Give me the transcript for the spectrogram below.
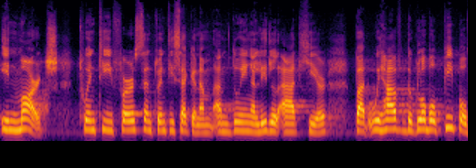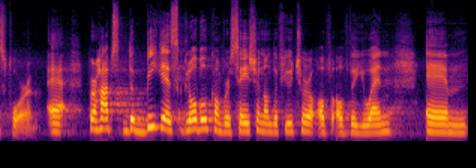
in March 21st and 22nd, I'm, I'm, doing a little ad here, but we have the Global People's Forum, uh, perhaps the biggest global conversation on the future of, of the UN. Um,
